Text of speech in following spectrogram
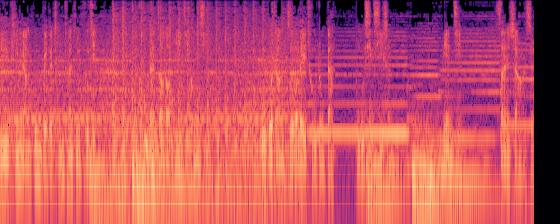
于平壤东北的城川郡附近，突然遭到敌机空袭。吴国璋左肋处中弹，不幸牺牲，年仅三十二岁，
